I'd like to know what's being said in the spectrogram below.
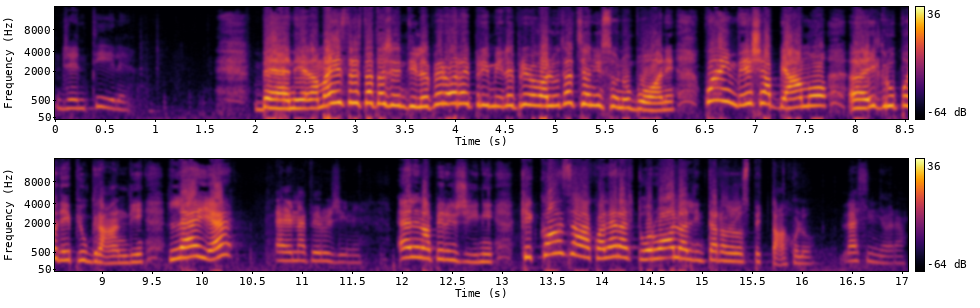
Gentile. Bene, la maestra è stata gentile, per ora primi, le prime valutazioni sono buone. Qua invece abbiamo eh, il gruppo dei più grandi. Lei è? Elena Perugini. Elena Perugini. Che cosa, qual era il tuo ruolo all'interno dello spettacolo? La signora.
